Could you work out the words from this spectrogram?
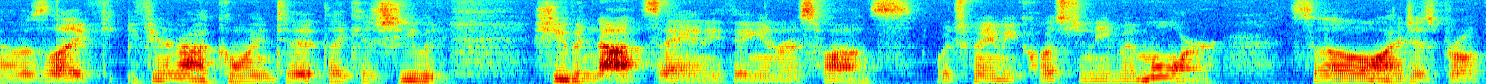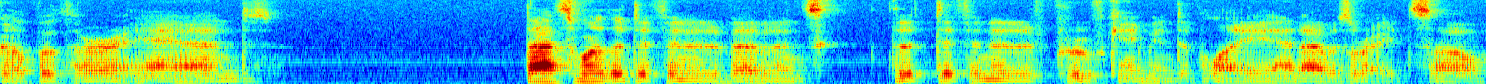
I was like, if you're not going to like, cause she would, she would not say anything in response, which made me question even more. So I just broke up with her, and that's where the definitive evidence, the definitive proof came into play, and I was right. So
